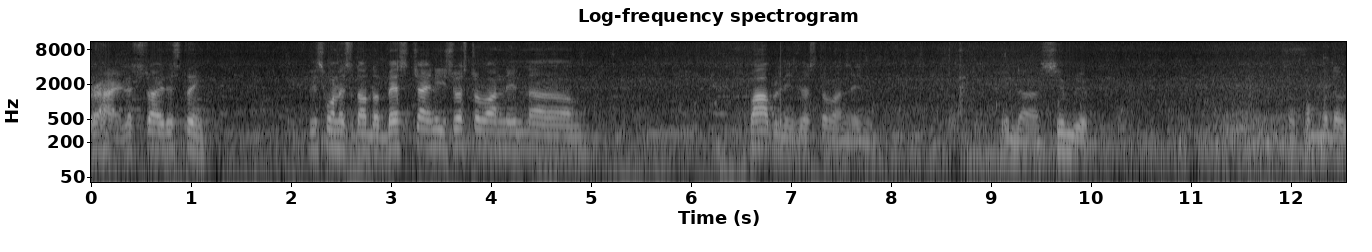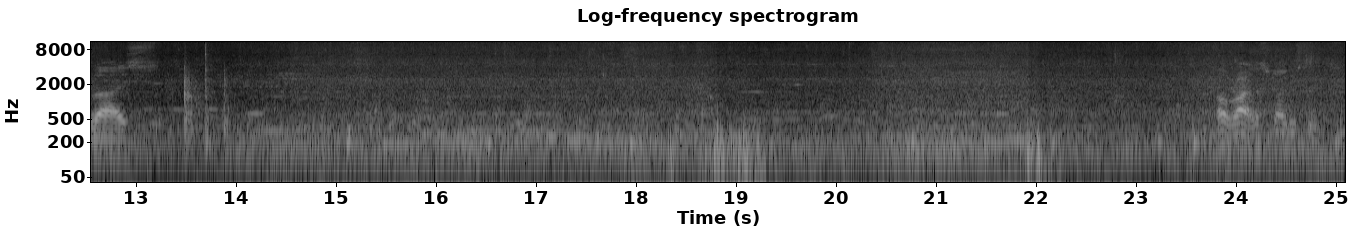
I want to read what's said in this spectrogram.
Alright, let's try this thing. This one is not the best Chinese restaurant in um, Chinese restaurant in in uh, Siem Reap. So the rice. Alright, let's try this thing.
